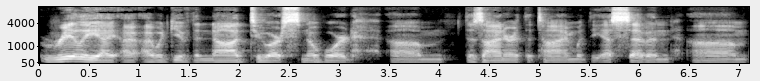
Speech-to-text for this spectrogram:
really, I, I, would give the nod to our snowboard um, designer at the time with the S7. Um,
